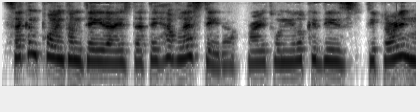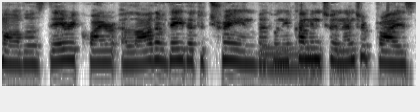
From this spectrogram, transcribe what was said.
second point on data is that they have less data, right? When you look at these deep learning models, they require a lot of data to train. But mm. when you come into an enterprise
